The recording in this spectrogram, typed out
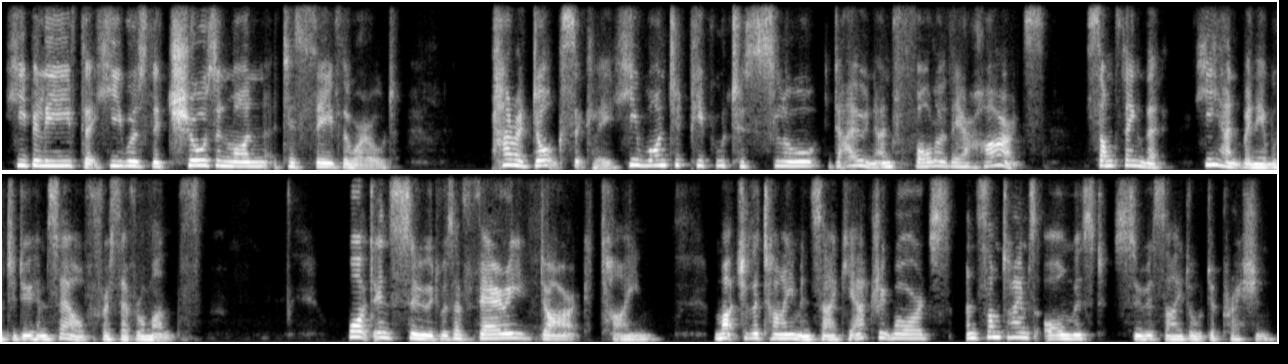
He believed that he was the chosen one to save the world. Paradoxically, he wanted people to slow down and follow their hearts, something that he hadn't been able to do himself for several months. What ensued was a very dark time much of the time in psychiatric wards, and sometimes almost suicidal depression.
